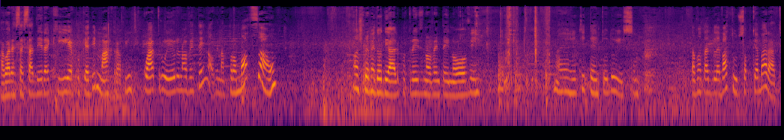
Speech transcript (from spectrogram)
Agora essa assadeira aqui é porque é de marca, ó, R$ 24,99 na promoção. Ó, espremedor de alho por R$ 3,99. Mas a gente tem tudo isso. Dá vontade de levar tudo, só porque é barato.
